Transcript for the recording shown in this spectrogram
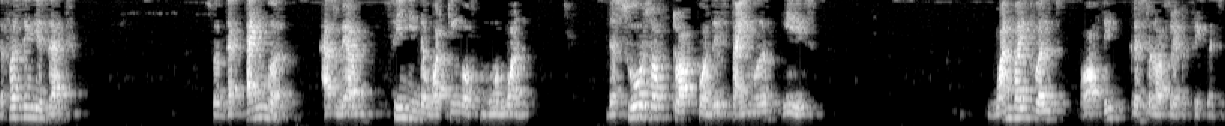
the first thing is that so that timer as we have seen in the working of mode 1 the source of clock for this timer is 1 by 12 of the crystal oscillator frequency.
